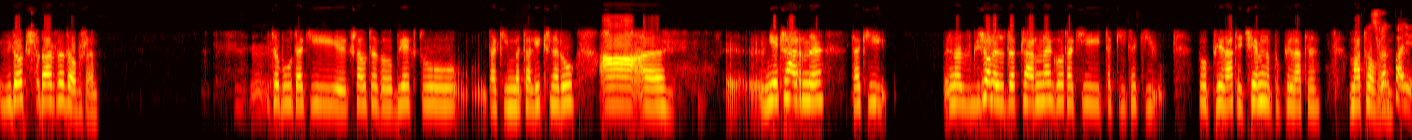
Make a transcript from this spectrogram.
widoczny bardzo dobrze. Mhm. I to był taki kształt tego obiektu, taki metaliczny był, a e, nie czarny, taki no, zbliżony do czarnego, taki, taki, taki popielaty, ciemno popielaty, matowy. Skąd pani,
